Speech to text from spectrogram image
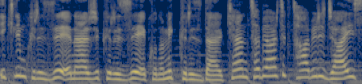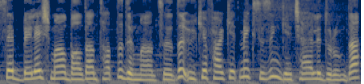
İklim krizi, enerji krizi, ekonomik kriz derken tabi artık tabiri caizse beleş mal baldan tatlıdır mantığı da ülke fark etmeksizin geçerli durumda.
